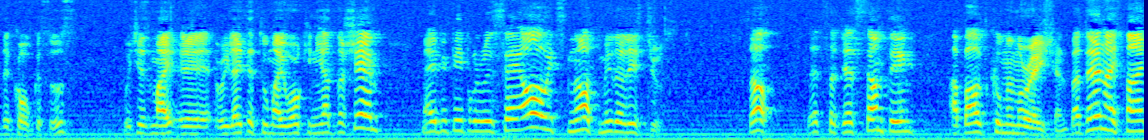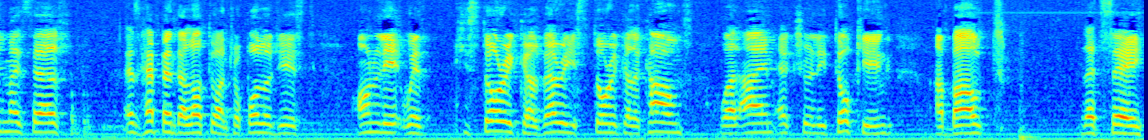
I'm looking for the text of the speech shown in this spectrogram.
the Caucasus, which is my, uh, related to my work in Yad Vashem, maybe people will say, oh, it's not Middle East Jews. So let's suggest something about commemoration. But then I find myself, as happened a lot to anthropologists, only with historical, very historical accounts, while I'm actually talking about, let's say,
